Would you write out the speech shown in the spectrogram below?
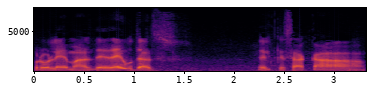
problemas de deudas, el que saca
